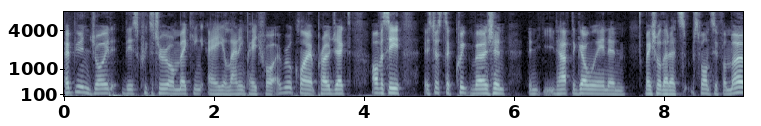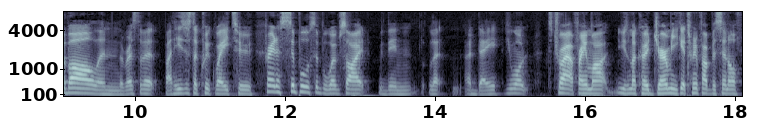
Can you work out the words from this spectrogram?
Hope you enjoyed this quick tutorial on making a landing page for a real client project. Obviously, it's just a quick version and you'd have to go in and make sure that it's responsive for mobile and the rest of it. But here's just a quick way to create a simple, simple website within a day. If you want to try out Framer, use my code Jeremy. You get 25% off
